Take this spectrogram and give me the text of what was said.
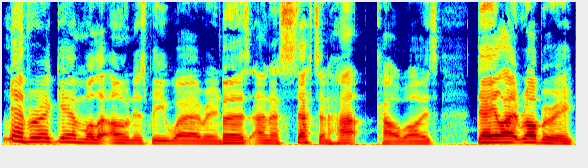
Never again will the owners be wearing furs and a Stetson hat, cowboys. Daylight robbery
